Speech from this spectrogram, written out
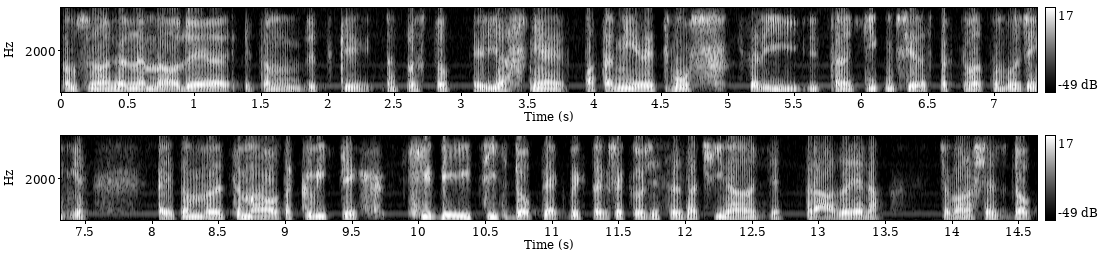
tam jsou nádherné melodie, je tam vždycky naprosto jasně patrný rytmus, který tanečník musí respektovat samozřejmě. A je tam velice málo takových těch chybějících dob, jak bych tak řekl, že se začíná, že fráze je na třeba na šest dob,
